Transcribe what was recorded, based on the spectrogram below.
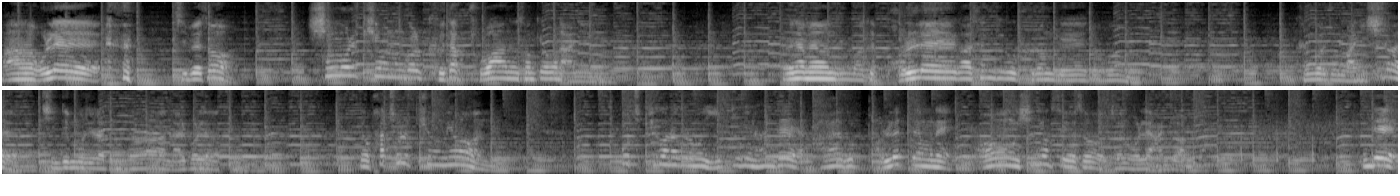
아, 원래 집에서 식물 키우는 걸 그닥 좋아하는 성격은 아니에요. 왜냐면 뭐 이렇게 벌레가 생기고 그런 게 조금 그런 걸 좀 많이 싫어해요. 진딧물이라든가 날벌레 같은 거. 근데 화초를 키우면 꽃이 피거나 그러면 이쁘긴 한데 아그 벌레 때문에 영 신경 쓰여서 저는 원래 안 좋아합니다. 근데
